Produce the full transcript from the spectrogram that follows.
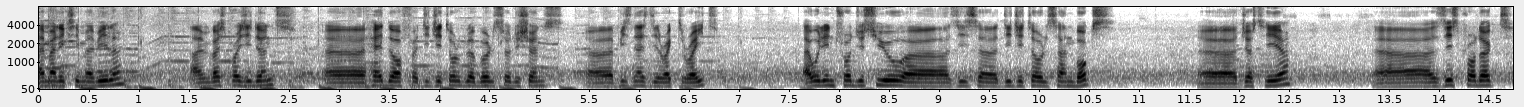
I'm Alexis Mabille. I'm Vice President, uh, Head of Digital Global Solutions uh, Business Directorate. I will introduce you uh, this uh, digital sandbox uh, just here. Uh, this product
